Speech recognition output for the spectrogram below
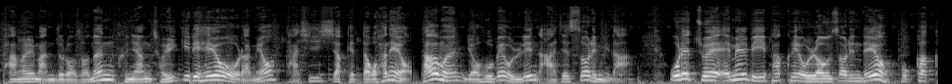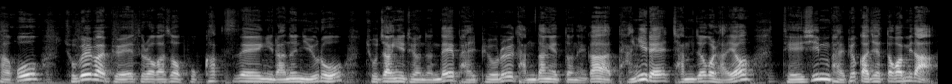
방을 만들어서는 그냥 저희끼리 해요 라며 다시 시작했다고 하네요. 다음은 여후배 올린 아재 썰입니다. 올해 초에 MLB 파크에 올라온 썰인데요. 복학하고 조별 발표에 들어가서 복학생이라는 이유로 조장이 되었는데 발표를 담당했던 애가 당일에 잠적을 하여 대신 발표까지 했다고 합니다.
